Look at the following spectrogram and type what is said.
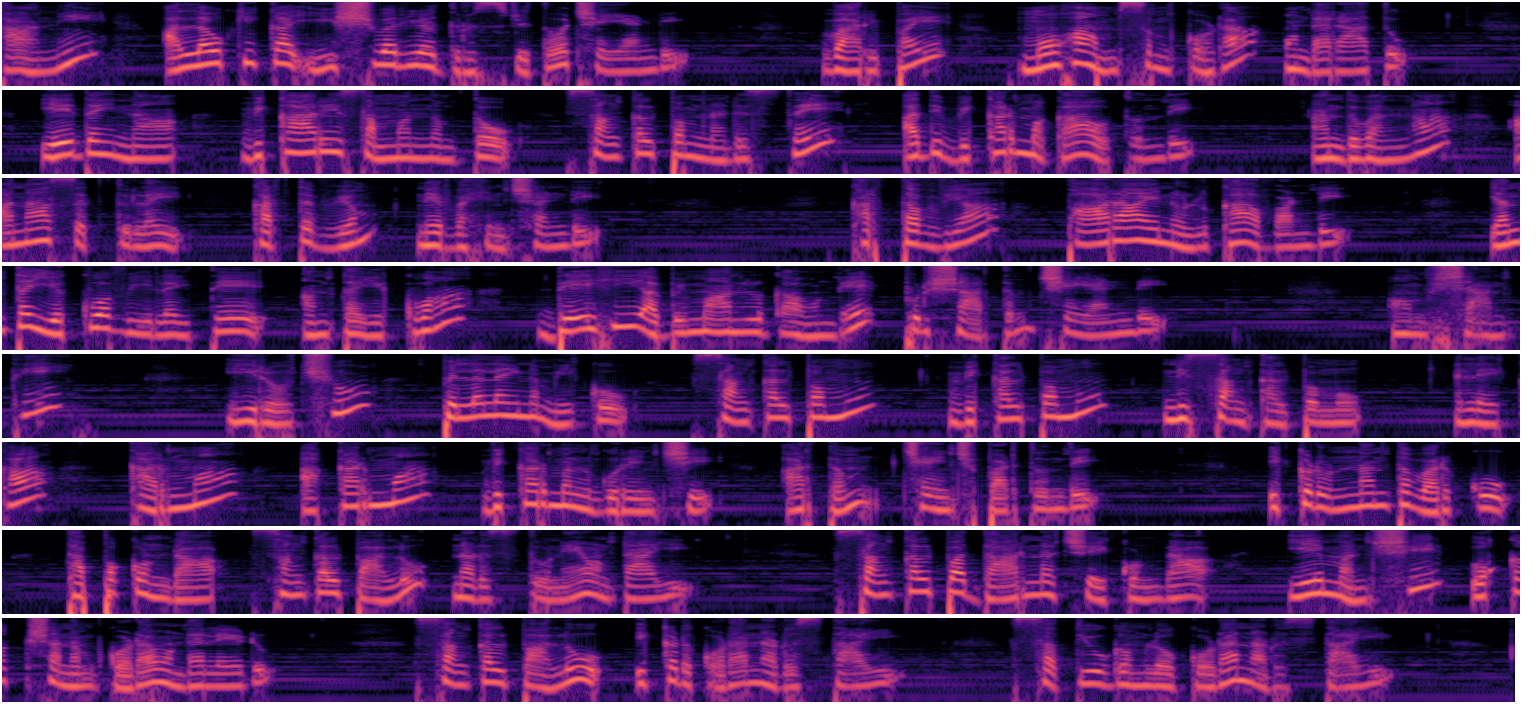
కానీ అలౌకిక ఈశ్వర్య దృష్టితో చేయండి. వారిపై మోహ అంశం కూడా ఉండరాదు. ఏదైనా వికారీ సంబంధంతో సంకల్పం నడిస్తే అది వికర్మగా అవుతుంది. అందువలన అనాసక్తులై కర్తవ్యం నిర్వహించండి. కర్తవ్య పారాయణులుగా అవ్వండి. ఎంత ఎక్కువ వీలైతే అంత ఎక్కువ దేహీ అభిమానులుగా ఉండే పురుషార్థం చేయండి. ఓం శాంతి. ఈరోజు పిల్లలైన మీకు సంకల్పము వికల్పము నిస్సంకల్పము లేక కర్మ అకర్మ వికర్మల గురించి అర్థం చేయించబడుతుంది. ఇక్కడున్నంత వరకు తప్పకుండా సంకల్పాలు నడుస్తూనే ఉంటాయి. సంకల్ప ధారణ చేయకుండా ఏ మనిషి ఒక్క క్షణం కూడా ఉండలేడు. సంకల్పాలు ఇక్కడ కూడా నడుస్తాయి. సత్యుగంలో కూడా నడుస్తాయి.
